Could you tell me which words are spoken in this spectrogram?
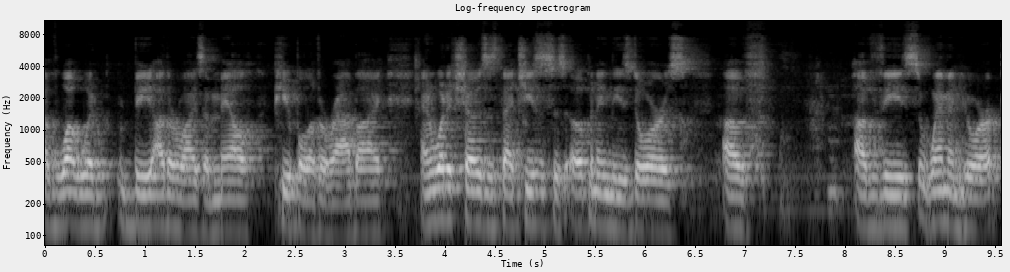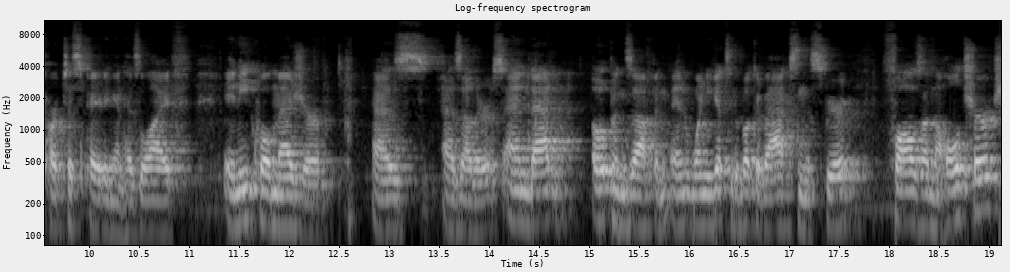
of what would be otherwise a male pupil of a rabbi, and what it shows is that Jesus is opening these doors of of these women who are participating in his life in equal measure as as others, and that opens up. And, and when you get to the book of Acts and the Spirit falls on the whole church,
